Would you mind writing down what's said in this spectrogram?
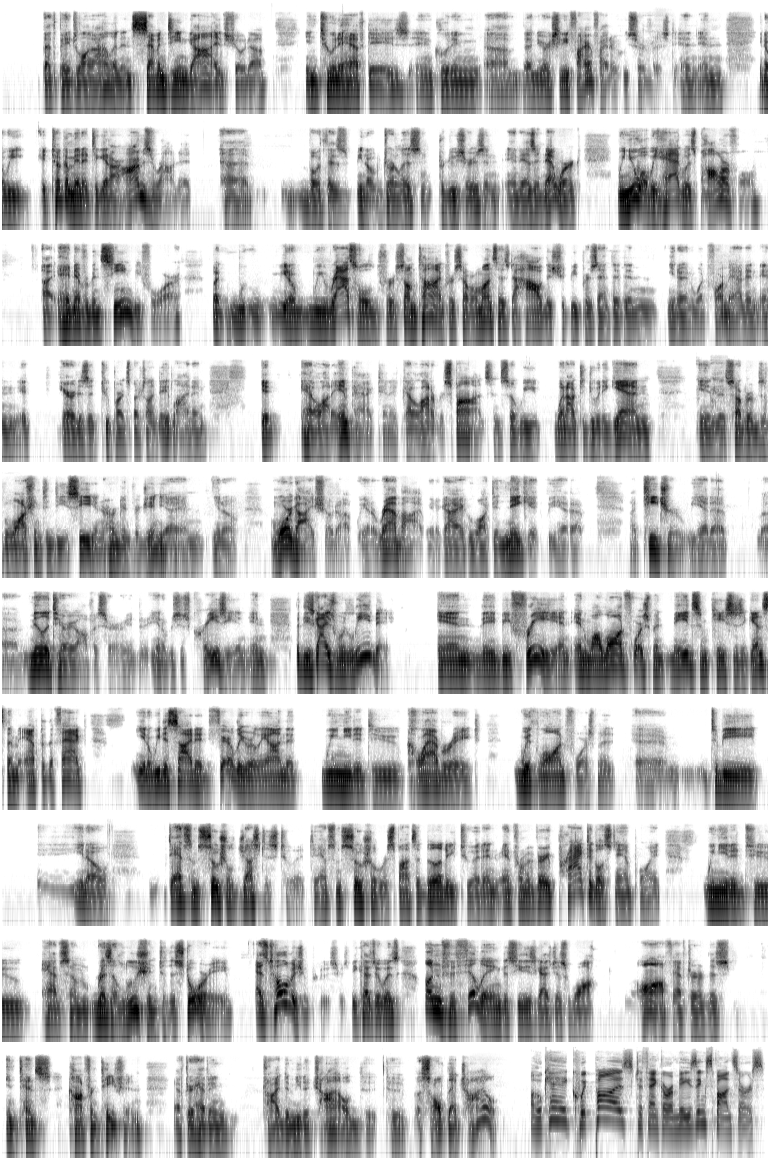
Bethpage, Long Island, and 17 guys showed up in two and a half days, including um, a New York City firefighter who surfaced. And and you know, we it took a minute to get our arms around it, uh, both as you know journalists and producers, and and as a network, we knew what we had was powerful. Uh, it had never been seen before, but you know we wrestled for some time for several months as to how this should be presented and you know in what format and and it aired as a two part special on Dateline and it had a lot of impact and it got a lot of response and so we went out to do it again in the suburbs of Washington D.C. in Herndon, Virginia, and you know more guys showed up. We had a rabbi, we had a guy who walked in naked, we had a, a teacher, we had a uh, military officer. It, you know, it was just crazy. And, and but these guys were leaving, and they'd be free. And and while law enforcement made some cases against them after the fact, you know, we decided fairly early on that we needed to collaborate with law enforcement uh, to be, you know, to have some social justice to it, to have some social responsibility to it, and and from a very practical standpoint we needed to have some resolution to the story as television producers because it was unfulfilling to see these guys just walk off after this intense confrontation after having tried to meet a child to, to assault that child. Okay, quick pause to thank our amazing sponsors.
